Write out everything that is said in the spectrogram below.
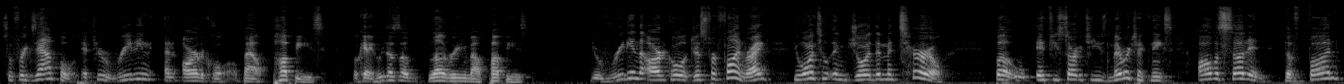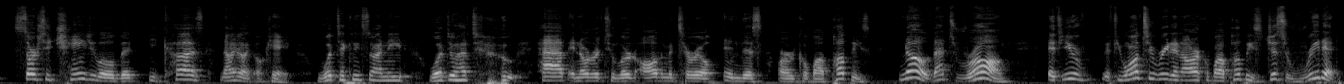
So for example, if you're reading an article about puppies, okay, who doesn't love reading about puppies? You're reading the article just for fun, right? You want to enjoy the material. But if you start to use memory techniques, all of a sudden the fun starts to change a little bit because now you're like, okay, what techniques do I need? What do I have to have in order to learn all the material in this article about puppies? No, that's wrong. If you if you want to read an article about puppies, just read it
